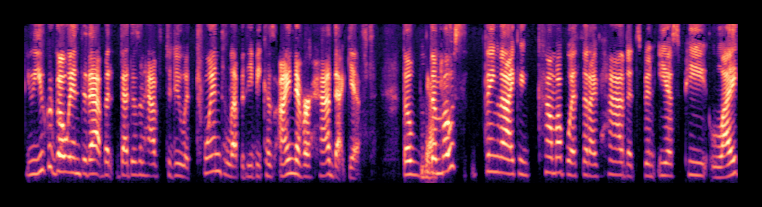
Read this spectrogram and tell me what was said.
you you could go into that, but that doesn't have to do with twin telepathy because I never had that gift. The Yeah. the most thing that I can come up with that I've had that's been ESP like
